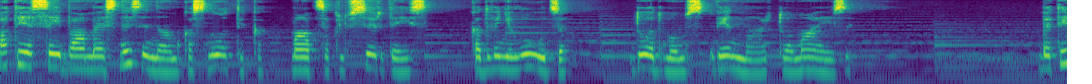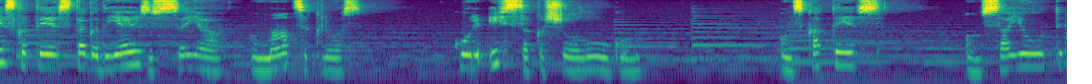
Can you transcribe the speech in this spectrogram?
Patiesībā mēs nezinām, kas notika mācekļu sirdīs, kad viņi lūdza, dod mums vienmēr to maizi. bet ieskaties tagad Jēzus sejā un mācekļos, kuri izsaka šo lūgumu, un skaties un sajūti,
